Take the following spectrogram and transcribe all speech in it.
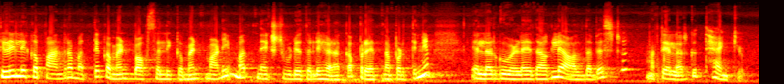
ತಿಳಿಲಿಕ್ಕಪ್ಪ ಅಂದ್ರೆ ಮತ್ತೆ ಕಮೆಂಟ್ ಬಾಕ್ಸಲ್ಲಿ ಕಮೆಂಟ್ ಮಾಡಿ, ಮತ್ತು ನೆಕ್ಸ್ಟ್ ವಿಡಿಯೋದಲ್ಲಿ ಹೇಳೋಕ್ಕೆ ಪ್ರಯತ್ನ ಪಡ್ತೀನಿ. ಎಲ್ಲರಿಗೂ ಒಳ್ಳೆಯದಾಗಲಿ ಆಲ್ ದ ಬೆಸ್ಟ್ ಮತ್ತು ಎಲ್ಲರಿಗೂ ಥ್ಯಾಂಕ್ ಯು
